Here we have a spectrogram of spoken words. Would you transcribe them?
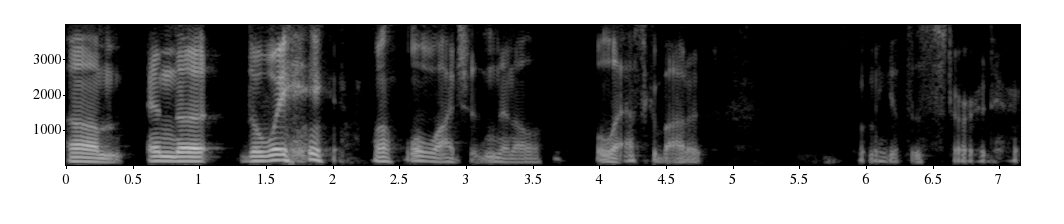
Um, and the the way Well, we'll watch it and then I'll we'll ask about it. Let me get this started here.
